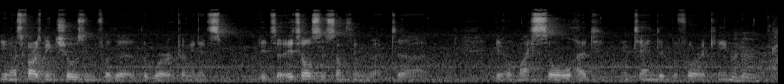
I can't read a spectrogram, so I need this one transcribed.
you know, as far as being chosen for the, the work, I mean, it's, it's, it's also something that, uh, you know, my soul had intended before I came mm-hmm. here.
